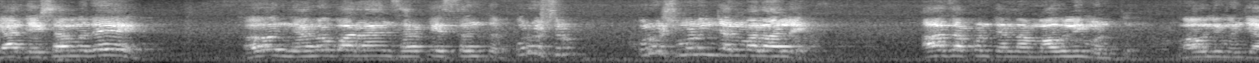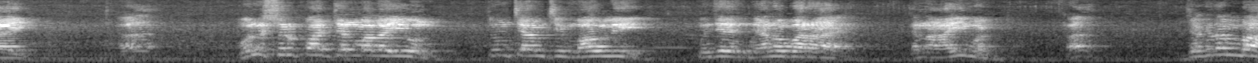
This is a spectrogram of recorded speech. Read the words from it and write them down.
या देशामध्ये अ, ज्ञानोबारायांसारखे संत पुरुष पुरुष म्हणून जन्माला आले. आज आपण त्यांना माऊली म्हणतोय. माऊली म्हणजे आई. मनुष्य रूपात जन्माला येऊन तुमची आमची माऊली म्हणजे ज्ञानोबा राय. त्यांना आई म्हणतो. जगदंबा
